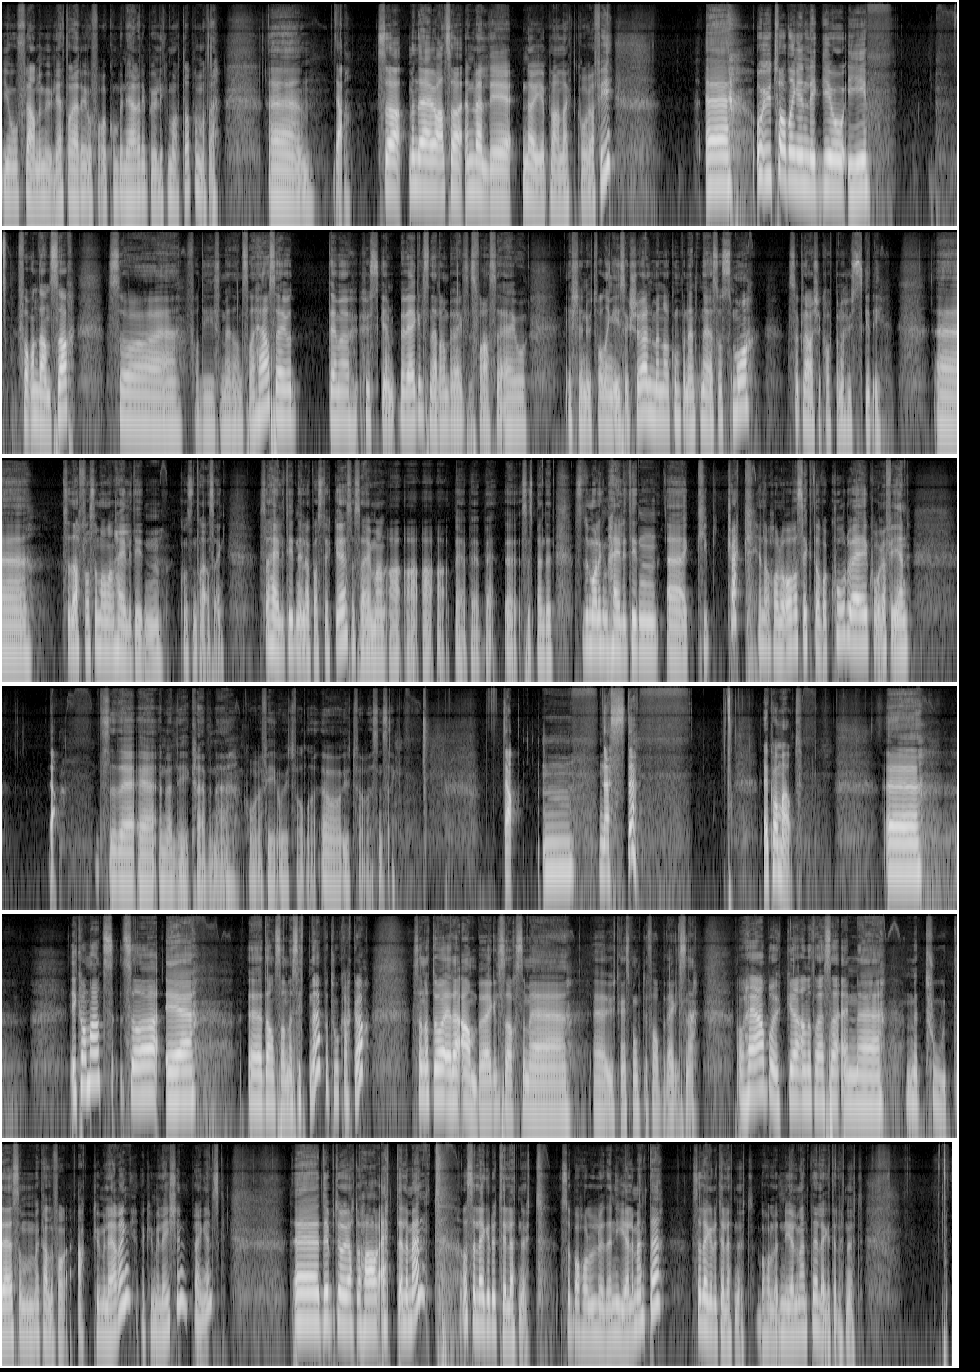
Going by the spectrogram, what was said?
jo flere muligheter er det jo for å kombinere de på ulike måter, på en måte. Eh, ja. Så, men det er jo altså en veldig nøye planlagt koreografi. Uh, og utfordringen ligger jo i For en danser, så uh, for de som er dansere her, så er jo det med å huske bevegelsen eller en bevegelsesfrase er jo ikke en utfordring i seg sjøl, men når komponentene er så små, så klarer ikke kroppen å huske de. Eh, så derfor så må man hele tiden konsentrere seg. Så hele tiden i løpet av stykket så sier man A, A, A, A, B, B, B, uh, suspended. Så du må liksom hele tiden uh, keep track, eller holde oversikt over hvor du er i koreografien. Ja. Så det er en veldig krevende koreografi å, utfordre, å utføre, syns jeg. Ja. Mm, neste er come out. Uh, I out så er uh, danserne sittende på to krakker. Sånn at da er det armbevegelser som er eh, utgangspunktet for bevegelsene. Og her bruker Anne Therese en metode som vi kaller for akkumulering. Accumulation på engelsk. det betyr jo at du har ett element, og så legger du til et nytt. Så beholder du det nye elementet, så legger du til et nytt. Beholder det nye elementet, legger til et nytt.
